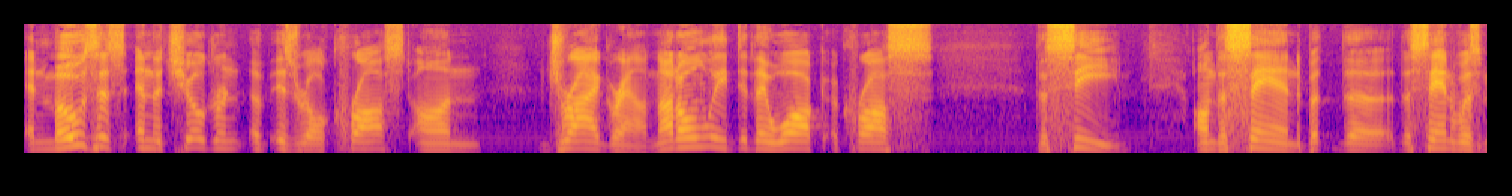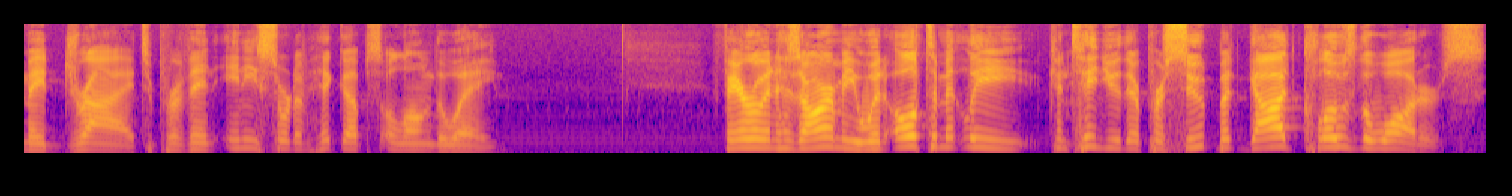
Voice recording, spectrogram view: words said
And Moses and the children of Israel crossed on dry ground. Not only did they walk across the sea on the sand, but the, the sand was made dry to prevent any sort of hiccups along the way. Pharaoh and his army would ultimately continue their pursuit, but God closed the waters,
